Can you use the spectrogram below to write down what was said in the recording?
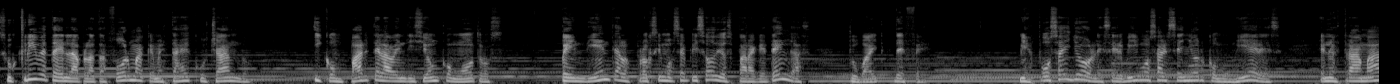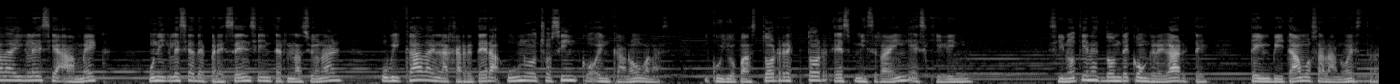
suscríbete en la plataforma que me estás escuchando y comparte la bendición con otros, pendiente a los próximos episodios para que tengas tu bite de fe. Mi esposa y yo le servimos al Señor como mujeres en nuestra amada iglesia AMEC, una iglesia de presencia internacional ubicada en la carretera 185 en Canóvanas y cuyo pastor rector es Misraín Esquilín. Si no tienes dónde congregarte, te invitamos a la nuestra.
